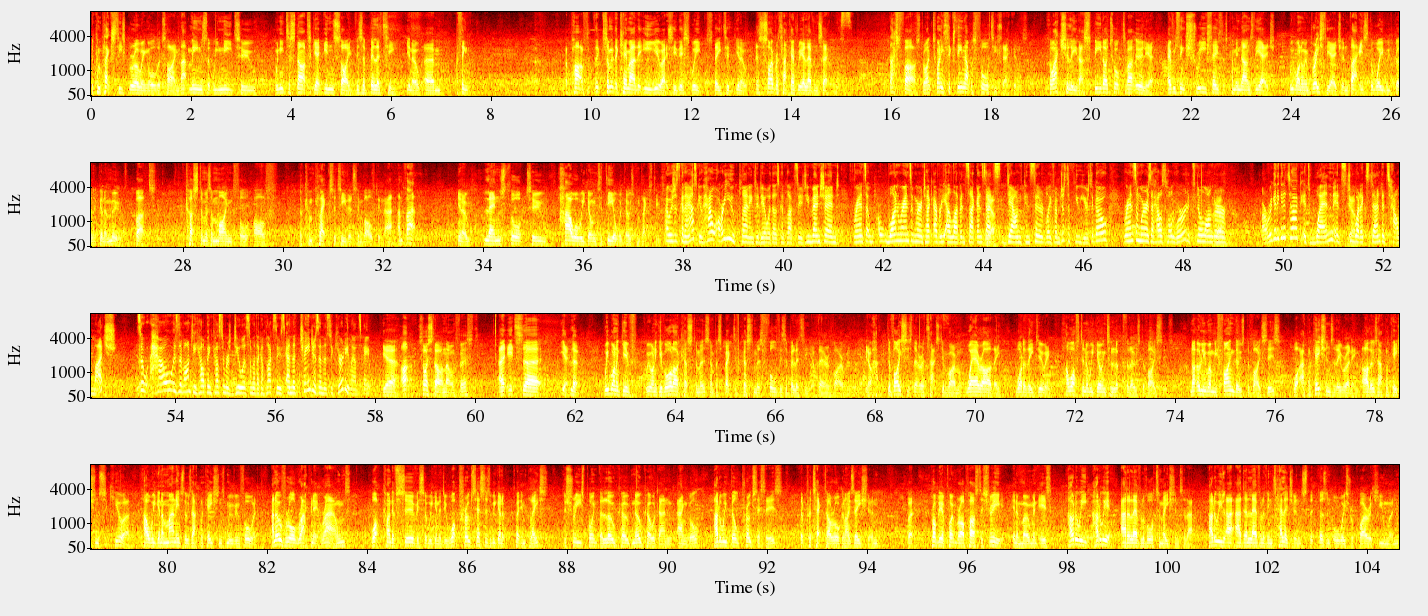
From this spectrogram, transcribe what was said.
The complexity is growing all the time. That means that we need to we need to start to get insight, visibility. You know, um, I think a part of the, something that came out of the EU actually this week stated, you know, there's a cyber attack every 11 seconds. That's fast, right? 2016, that was 40 seconds. So actually, that speed I talked about earlier, everything Sri says that's coming down to the edge, we want to embrace the edge, and that is the way we're going to move. But customers are mindful of the complexity that's involved in that, and that you know, lens thought to how are we going to deal with those complexities? I was just going to ask you, how are you planning to deal with those complexities? You mentioned ransom, one ransomware attack every 11 seconds, that's yeah. down considerably from just a few years ago. Ransomware is a household word, it's no longer, yeah. are we going to get attacked? It's when, it's to yeah. what extent, it's how much. So how is Ivanti helping customers deal with some of the complexities and the changes in the security landscape? Yeah, uh, shall I start on that one first? Uh, it's, uh, yeah, look, we want to give we want to give all our customers and prospective customers full visibility of their environment. You know, devices that are attached to environment, where are they? What are they doing? How often are we going to look for those devices? Not only when we find those devices, what applications are they running? Are those applications secure? How are we going to manage those applications moving forward? And overall, wrapping it round, what kind of service are we going to do? What processes are we going to put in place? To Sri's point, the low code, no code angle, how do we build processes that protect our organization. But probably a point where I'll pass to Sri in a moment is, how do we, how do we add a level of automation to that? How do we add a level of intelligence that doesn't always require a human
